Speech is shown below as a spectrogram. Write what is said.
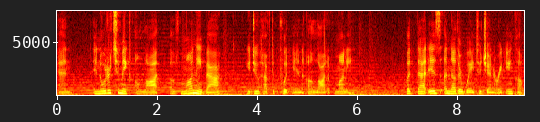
And in order to make a lot of money back, you do have to put in a lot of money. But that is another way to generate income.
